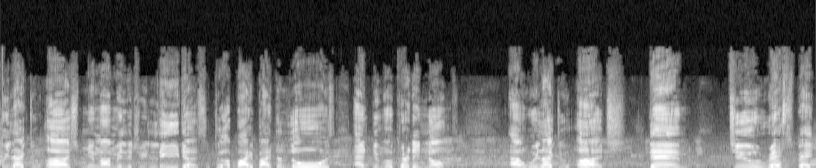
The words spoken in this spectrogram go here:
We like to urge Myanmar military leaders to abide by the laws and democratic norms. And we like to urge them to respect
